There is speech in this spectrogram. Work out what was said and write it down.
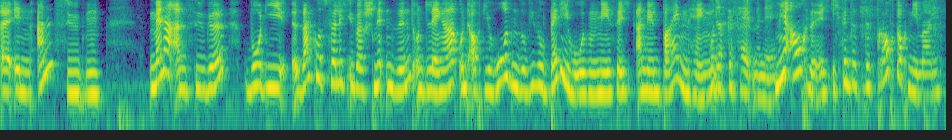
äh, in Anzügen. Männeranzüge, wo die Sakkos völlig überschnitten sind und länger und auch die Hosen sowieso Baggy-Hosen mäßig an den Beinen hängen. Und das gefällt mir nicht. Mir auch nicht. Ich finde, das, das braucht doch niemand.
